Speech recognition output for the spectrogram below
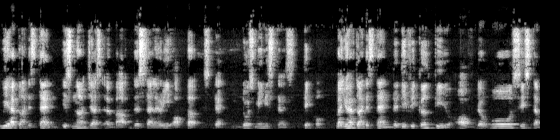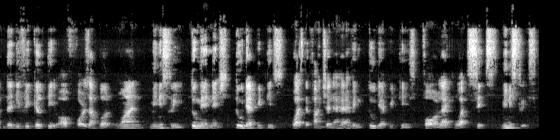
we have to understand is not just about the salary or perks that those ministers take home. But you have to understand the difficulty of the whole system, the difficulty of, for example, one ministry to manage two deputies. What's the function of having two deputies for like what six ministries?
